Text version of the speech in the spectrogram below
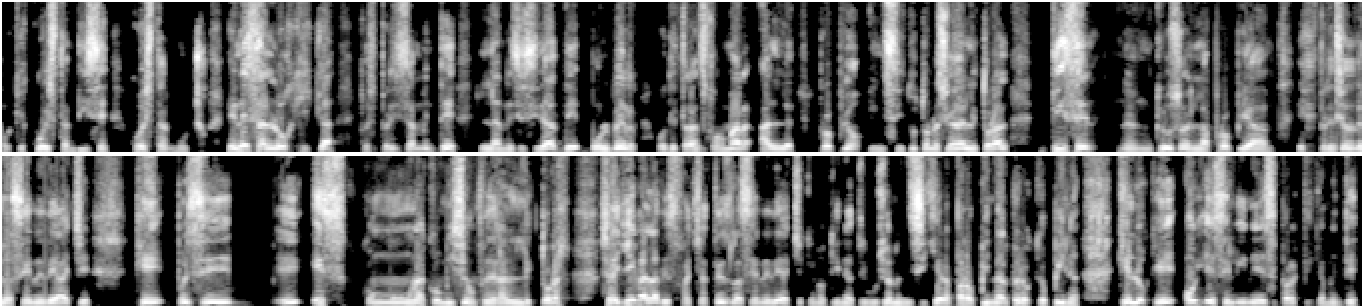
porque cuestan, dice, cuestan mucho. En esa lógica, pues precisamente la necesidad de volver o de transformar al propio Instituto Nacional Electoral, dicen incluso en la propia expresión de la CNDH que pues eh, eh, es como una comisión federal electoral. O sea, llega la desfachatez la CNDH, que no tiene atribuciones ni siquiera para opinar, pero que opina que lo que hoy es el INE es prácticamente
